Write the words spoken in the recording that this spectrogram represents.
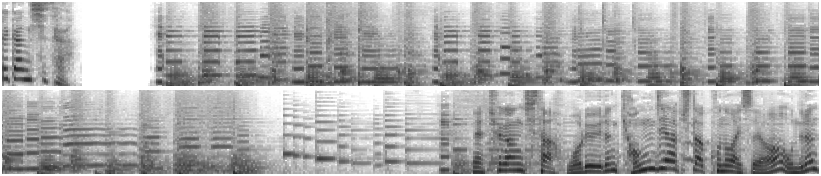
최강 시사. 네, 최강 시사 월요일은 경제합시다 코너가 있어요. 오늘은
